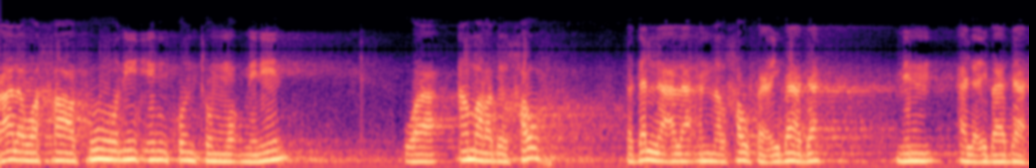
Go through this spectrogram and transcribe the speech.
قال وخافوني إن كنتم مؤمنين وأمر بالخوف فدل على أن الخوف عبادة من العبادات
